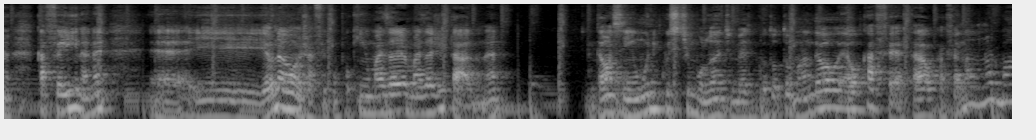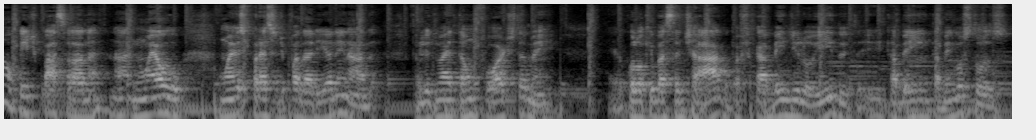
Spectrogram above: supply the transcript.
cafeína, né? É, e eu não, eu já fico um pouquinho mais, mais agitado, né? Então, assim, o único estimulante mesmo que eu tô tomando é o, é o café, tá? O café normal que a gente passa lá, né? Não é o, não é o expresso de padaria nem nada. Então ele não é tão forte também. Eu coloquei bastante água para ficar bem diluído e tá bem, tá bem gostoso.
